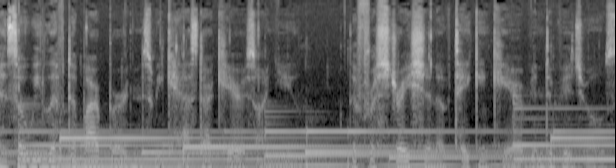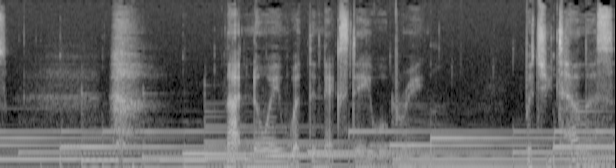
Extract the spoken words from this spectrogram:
And so we lift up our burdens, we cast our cares on you. The frustration of taking care of individuals, not knowing what the next day will bring. But you tell us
